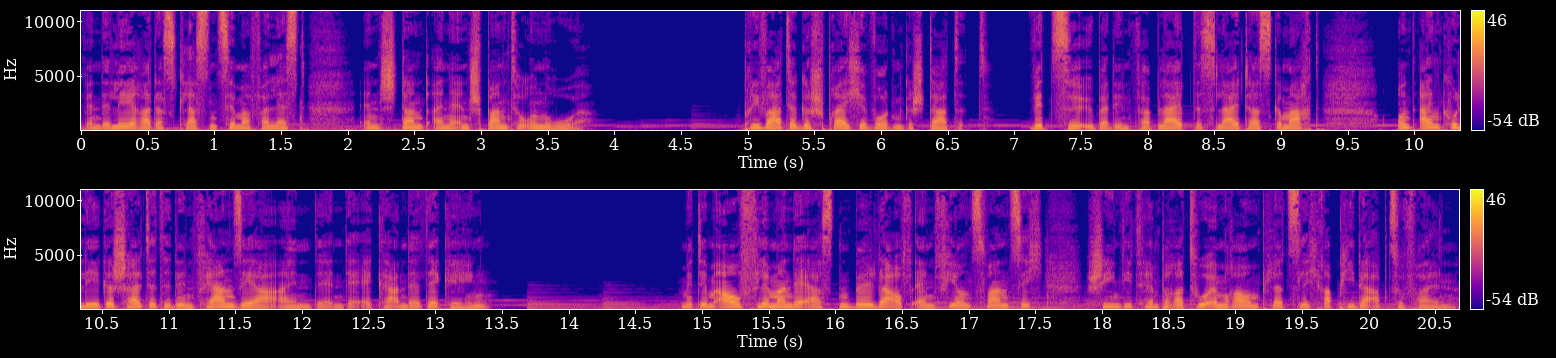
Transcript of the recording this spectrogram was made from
wenn der Lehrer das Klassenzimmer verlässt, entstand eine entspannte Unruhe. Private Gespräche wurden gestartet, Witze über den Verbleib des Leiters gemacht und ein Kollege schaltete den Fernseher ein, der in der Ecke an der Decke hing. Mit dem Aufflimmern der ersten Bilder auf N24 schien die Temperatur im Raum plötzlich rapide abzufallen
